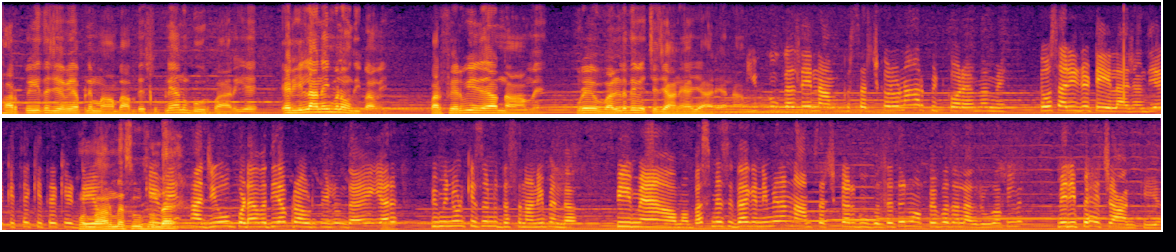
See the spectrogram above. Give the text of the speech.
ਹਰਪ੍ਰੀਤ ਜਿਵੇਂ ਆਪਣੇ ਮਾਪੇ ਦੇ ਸੁਪਨਿਆਂ ਨੂੰ ਬੂਰ ਪਾ ਰਹੀ ਹੈ ਇਹ ਰੀਲਾਂ ਨਹੀਂ ਬਣਾਉਂਦੀ ਭਾਵੇਂ ਪਰ ਫਿਰ ਵੀ ਇਹਦਾ ਨਾਮ ਹੈ ਪੂਰੇ ਵਰਲਡ ਦੇ ਵਿੱਚ ਜਾਣਿਆ ਜਾ ਰਿਹਾ ਨਾਮ। ਗੂਗਲ ਤੇ ਨਾਮ ਸਰਚ ਕਰੋ ਨਾ ਹਰਪ੍ਰੀਤ ਕੌਰ ਐਮਐਮਏ ਤੇ ਉਹ ਸਾਰੀ ਡਿਟੇਲ ਆ ਜਾਂਦੀ ਹੈ ਕਿੱਥੇ ਕਿੱਥੇ ਖੇਡੇ ਹੋ ਮਾਣ ਮਹਿਸੂਸ ਹੁੰਦਾ ਹੈ। ਹਾਂਜੀ ਉਹ ਬੜਾ ਵਧੀਆ ਪ੍ਰਾਊਡ ਫੀਲ ਹੁੰਦਾ ਹੈ ਯਾਰ ਵੀ ਮੈਨੂੰ ਹੁਣ ਕਿਸੇ ਨੂੰ ਦੱਸਣਾ ਨਹੀਂ ਪੈਂਦਾ ਵੀ ਮੈਂ ਆਵਾਂ ਬਸ ਮੈਂ ਸਿੱਧਾ ਕਹਿੰਦੀ ਮੇਰਾ ਨਾਮ ਸਰਚ ਕਰ ਗੂਗਲ ਤੇ ਤੈਨੂੰ ਆਪੇ ਪਤਾ ਲੱਗ ਜਾਊਗਾ ਵੀ ਮੇਰੀ ਪਹਿਚਾਨ ਕੀ ਆ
